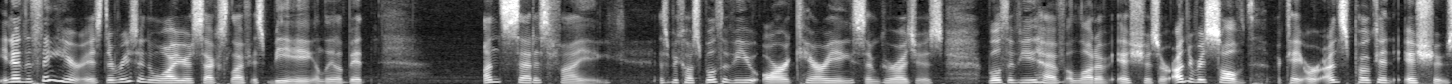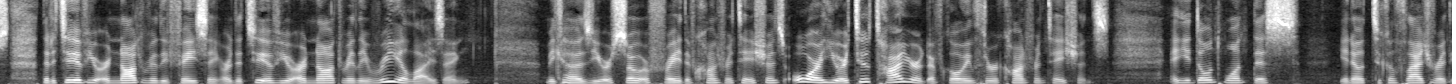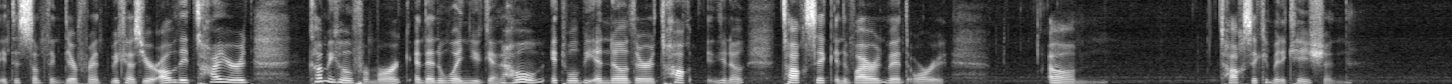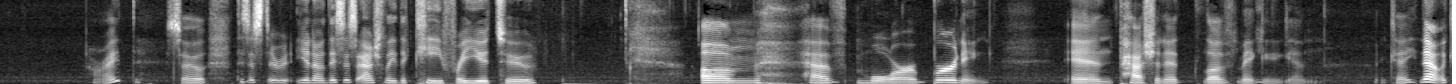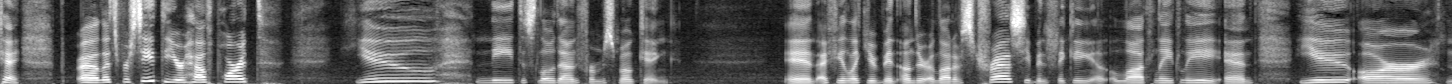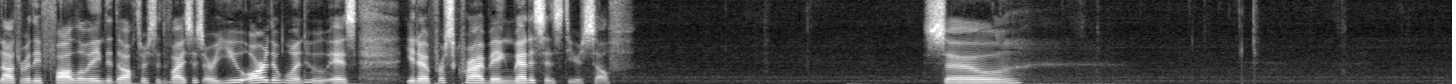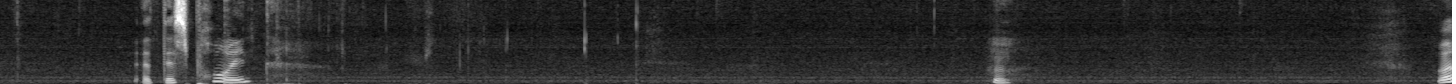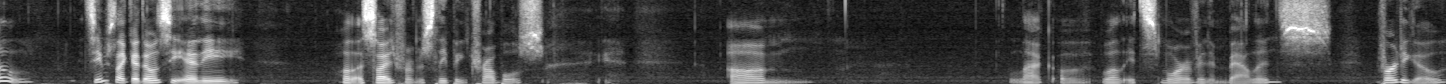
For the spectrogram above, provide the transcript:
You know, the thing here is the reason why your sex life is being a little bit unsatisfying is because both of you are carrying some grudges. Both of you have a lot of issues or unresolved, okay, or unspoken issues that the two of you are not really facing or the two of you are not really realizing because you're so afraid of confrontations or you are too tired of going through confrontations and you don't want this you know to conflagrate into something different because you're already tired coming home from work and then when you get home it will be another talk you know toxic environment or um toxic communication. All right so this is the you know this is actually the key for you to um have more burning and passionate love making again okay now okay uh, let's proceed to your health part you need to slow down from smoking. And I feel like you've been under a lot of stress, you've been thinking a lot lately, and you are not really following the doctor's advices, or you are the one who is, you know, prescribing medicines to yourself. So, at this point, Hmm. Well, it seems like I don't see any. Well, aside from sleeping troubles, um, lack of. Well, it's more of an imbalance, vertigo,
